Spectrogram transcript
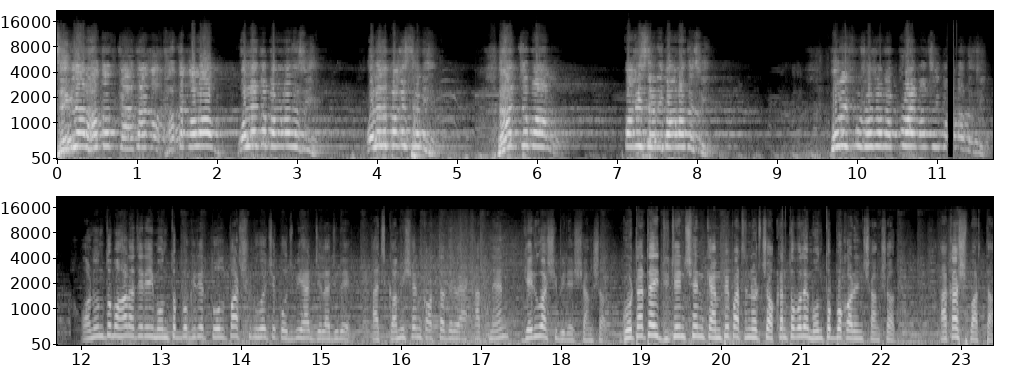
যেগুলার হাতত খাতা খাতা কলম ওলে তো বাংলাদেশি ওলে তো পাকিস্তানি। রাজ্যপাল পাকিস্তানি, বাংলাদেশি। পুলিশ প্রশাসনের প্রায় মানুষই বাংলাদেশি। অনন্ত মহারাজের এই মন্তব্য ঘিরে তোলপাড় শুরু হয়েছে কোচবিহার জেলা জুড়ে। আজ কমিশন কর্তাদেরও এক হাত নেন গেরুয়া শিবিরের সাংসদ। গোটাটাই ডিটেনশন ক্যাম্পে পাঠানোর চক্রান্ত বলে মন্তব্য করেন সাংসদ। আকাশ বার্তা।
